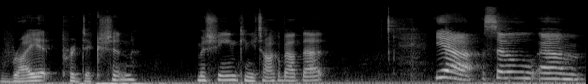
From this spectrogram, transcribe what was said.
riot prediction machine. Can you talk about that? Yeah. So, um,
